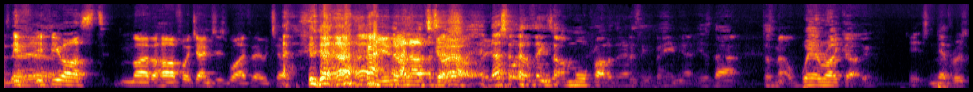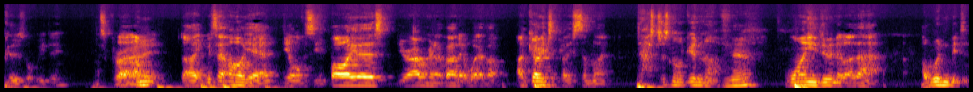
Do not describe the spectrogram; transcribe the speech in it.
um, if, if you asked my other half or James's wife, they would tell. you. You're not allowed to go out. That's one of the things that I'm more proud of than anything in Bohemia is that doesn't matter where I go, it's never as good as what we do. That's Like, great. I'm- like we say, oh yeah, you're obviously biased, you're arrogant about it, whatever. I go to places, I'm like, that's just not good enough. Yeah. Why are you doing it like that? I wouldn't be,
